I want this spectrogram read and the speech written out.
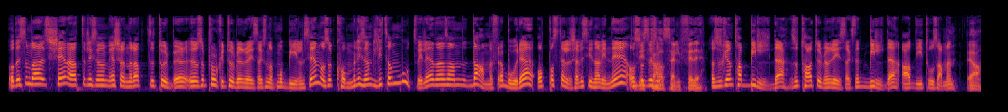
Og det som da skjer, er at liksom, jeg skjønner at Torbjørn Så plukker Torbjørn Røe Isaksen opp mobilen sin, og så kommer liksom litt sånn motvillig en sånn dame fra bordet opp og steller seg ved siden av Vinni. De skal liksom, ha selfie, de. og så skulle han ta bilde. Så tar Torbjørn Røe Isaksen et bilde av de to sammen. Ja.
